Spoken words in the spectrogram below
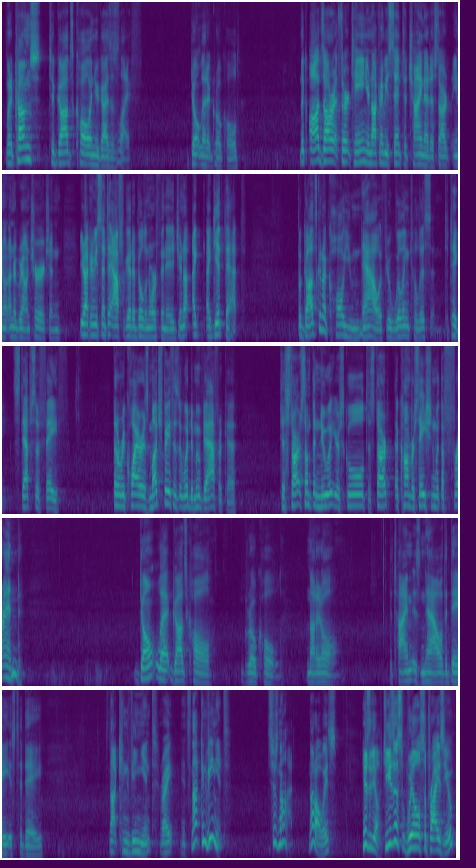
When it comes to God's call in your guys' life, don't let it grow cold. The odds are at 13, you're not going to be sent to China to start, you know, an underground church, and you're not going to be sent to Africa to build an orphanage. You're not, I, I get that. But God's going to call you now if you're willing to listen, to take steps of faith that'll require as much faith as it would to move to Africa, to start something new at your school, to start a conversation with a friend don't let God's call grow cold. Not at all. The time is now, the day is today. It's not convenient, right? It's not convenient. It's just not. Not always. Here's the deal Jesus will surprise you,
